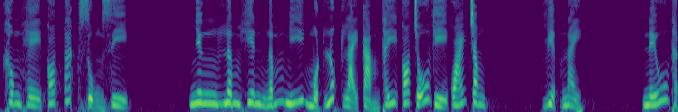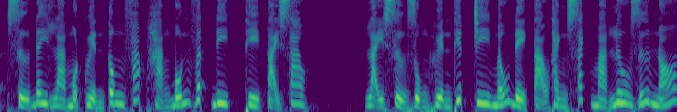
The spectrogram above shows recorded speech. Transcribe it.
không hề có tác dụng gì. Nhưng Lâm Hiên ngẫm nghĩ một lúc lại cảm thấy có chỗ kỳ quái trong việc này. Nếu thật sự đây là một quyển công pháp hạng bốn vất đi thì tại sao lại sử dụng huyền thiết chi mẫu để tạo thành sách mà lưu giữ nó.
